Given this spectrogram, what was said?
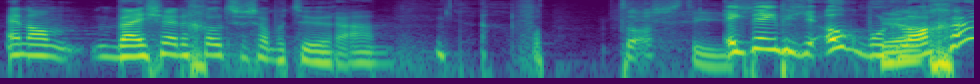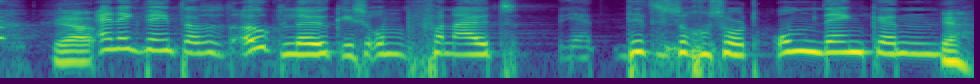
En dan wijs jij de grootste saboteur aan. Fantastisch. Ik denk dat je ook moet Ja. lachen. ja. En ik denk dat het ook leuk is om vanuit... Ja, dit is toch een soort omdenken Ja.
